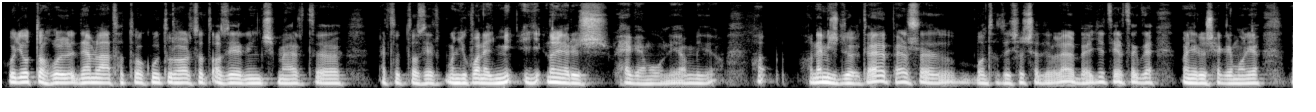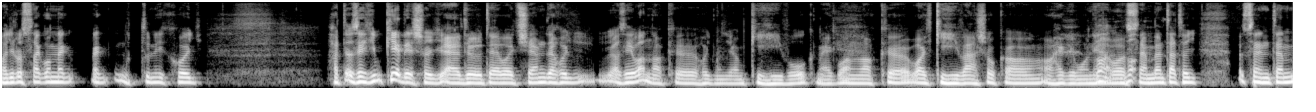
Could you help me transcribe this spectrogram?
hogy ott, ahol nem látható a kultúrharcot, azért nincs, mert, mert ott azért mondjuk van egy, egy nagyon erős hegemónia, ami, ha, ha nem is dőlt el, persze, mondhatod, hogy sose dől el, be egyetértek, de van erős hegemónia. Magyarországon meg, meg úgy tűnik, hogy Hát az egy kérdés, hogy eldőlt-e vagy sem, de hogy azért vannak, hogy mondjam, kihívók, meg vannak, vagy kihívások a, a hegemóniával Van- van- szemben. Tehát, hogy szerintem,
